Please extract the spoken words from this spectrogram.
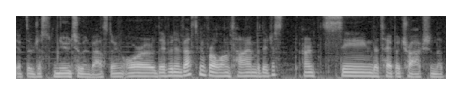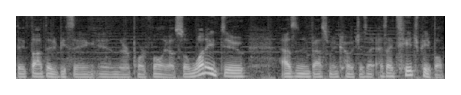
if they're just new to investing, or they've been investing for a long time, but they just aren't seeing the type of traction that they thought they'd be seeing in their portfolio. So, what I do as an investment coach is I, as I teach people,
